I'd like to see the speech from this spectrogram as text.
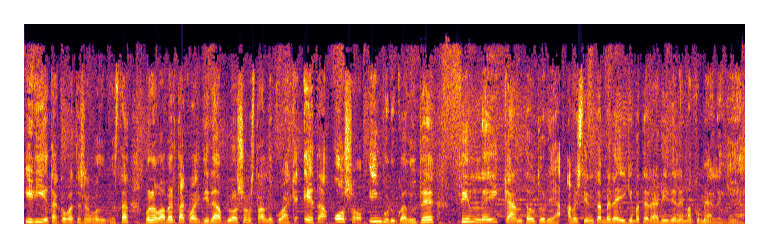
hirietako bat esango dugu, ezta? Bueno, ba, bertakoak dira Blossoms taldekoak eta oso ingurukoa dute Finlay kantautorea. Abesti honetan beraiekin batera ari den emakumea alegia.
